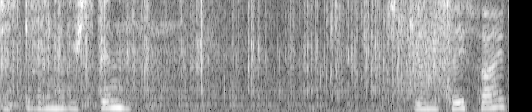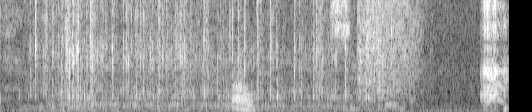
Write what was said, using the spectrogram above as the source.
just give it another spin. Just be on the safe side. Oh, Jesus. Ah.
